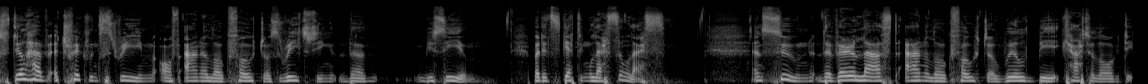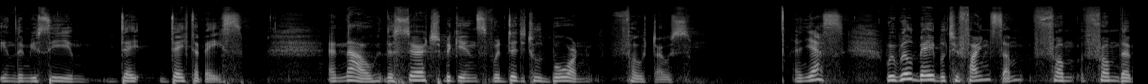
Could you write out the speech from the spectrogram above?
still have a trickling stream of analog photos reaching the museum but it's getting less and less. And soon, the very last analog photo will be catalogued in the museum da database. And now the search begins for digital born photos. And yes, we will be able to find some from, from the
